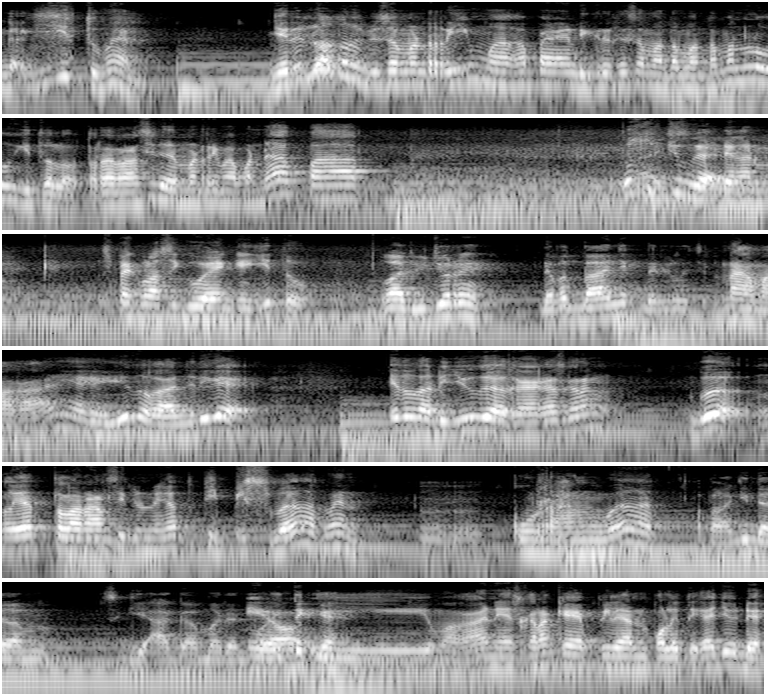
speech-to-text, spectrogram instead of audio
Nggak gitu men. jadi lu harus bisa menerima apa yang dikritik sama teman-teman lu gitu loh. Toleransi dan menerima pendapat. Lu setuju nggak dengan spekulasi gue yang kayak gitu? Wah jujur nih, dapat banyak dari lu Cuk. nah makanya kayak gitu kan. Jadi kayak itu tadi juga. Kayak kayak sekarang gue ngelihat toleransi di Indonesia tuh tipis banget men. Kurang banget. Apalagi dalam segi agama dan politik ya. iya, makanya sekarang kayak pilihan politik aja udah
